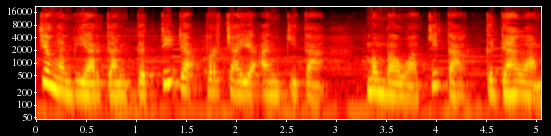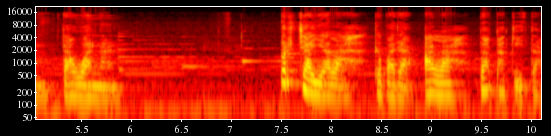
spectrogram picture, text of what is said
Jangan biarkan ketidakpercayaan kita membawa kita ke dalam tawanan. Percayalah kepada Allah Bapa kita.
